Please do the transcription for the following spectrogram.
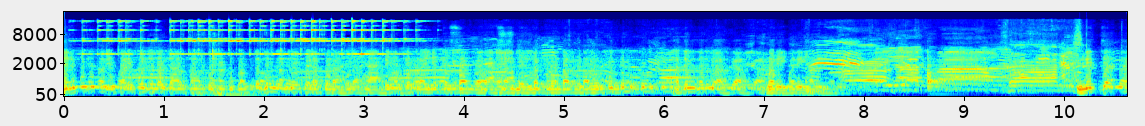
ఎనిమిది మరి పరిపూజలో పాల్గొంటున్న భక్తులందరూ కూడా కూడా ఆ హరిహర అయ్యప్ప స్వామి వారి ఆశిషులు ఎల్లప్పుడూ ఉండాలని కోరుకుంటూ అదేవిధంగా మరి మరి నిత్యంగా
